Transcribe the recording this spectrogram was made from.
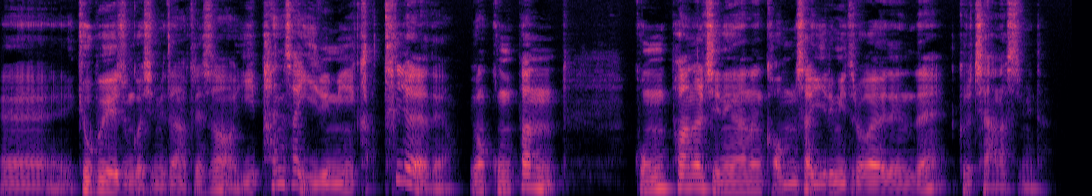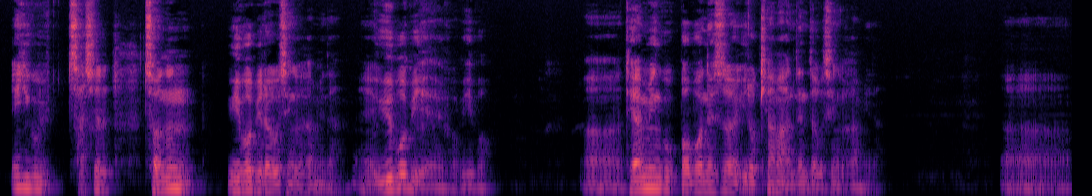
에, 교부해 준 것입니다. 그래서 이 판사 이름이 가- 틀려야 돼요. 이건 공판 공판을 진행하는 검사 이름이 들어가야 되는데 그렇지 않았습니다. 이거 사실 저는 위법이라고 생각합니다. 예, 위법이에요, 이거 위법. 어, 대한민국 법원에서 이렇게 하면 안 된다고 생각합니다. 어,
